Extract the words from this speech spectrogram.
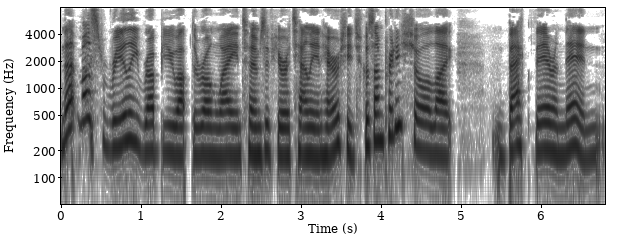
that must really rub you up the wrong way in terms of your Italian heritage, because I'm pretty sure, like, back there and then,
